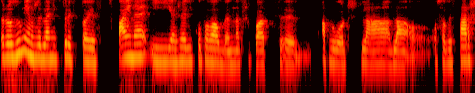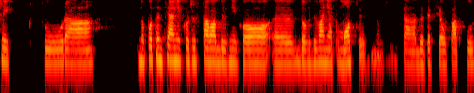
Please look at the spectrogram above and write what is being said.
rozumiem, że dla niektórych to jest fajne i jeżeli kupowałbym na przykład Apple Watch dla, dla osoby starszej, która no, potencjalnie korzystałaby z niego e, do wzywania pomocy. No, ta detekcja upadku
